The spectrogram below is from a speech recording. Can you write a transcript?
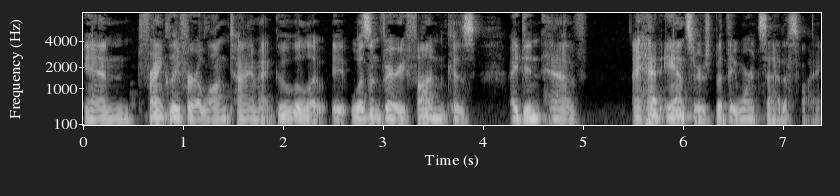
And frankly, for a long time at Google, it, it wasn't very fun because I didn't have, I had answers, but they weren't satisfying,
